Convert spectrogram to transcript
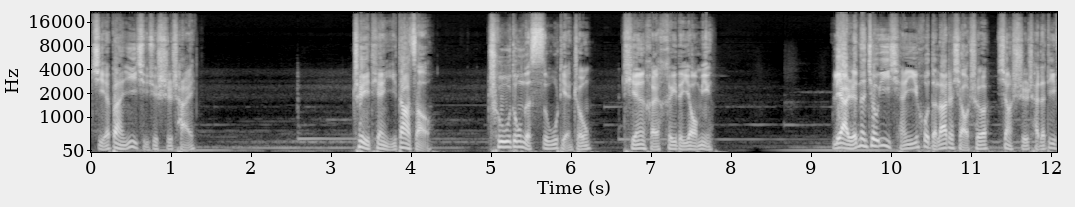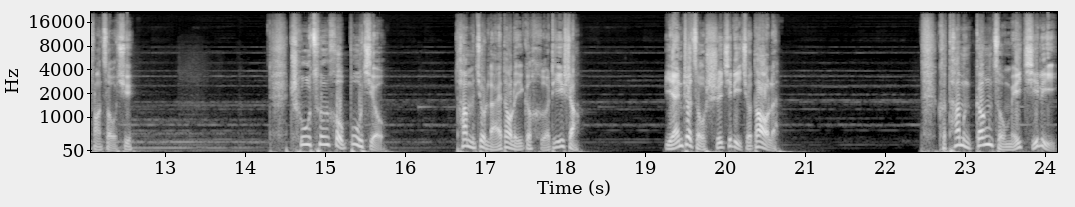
结伴一起去拾柴。这天一大早，初冬的四五点钟，天还黑得要命。俩人呢就一前一后的拉着小车向拾柴的地方走去。出村后不久，他们就来到了一个河堤上。沿着走十几里就到了，可他们刚走没几里，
